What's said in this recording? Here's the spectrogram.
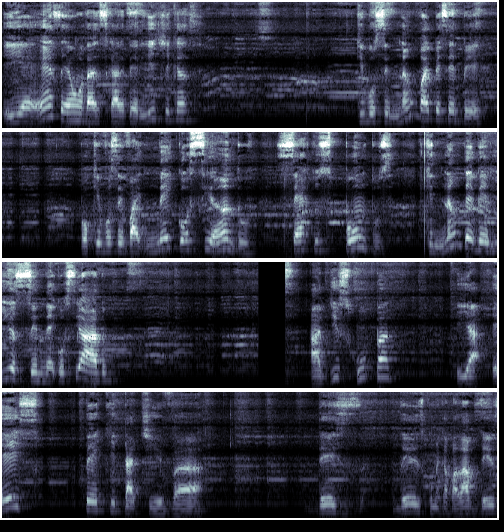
E é, essa é uma das características que você não vai perceber, porque você vai negociando certos pontos que não deveria ser negociado a desculpa e a expectativa. Des, des como é que é a palavra? Des,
